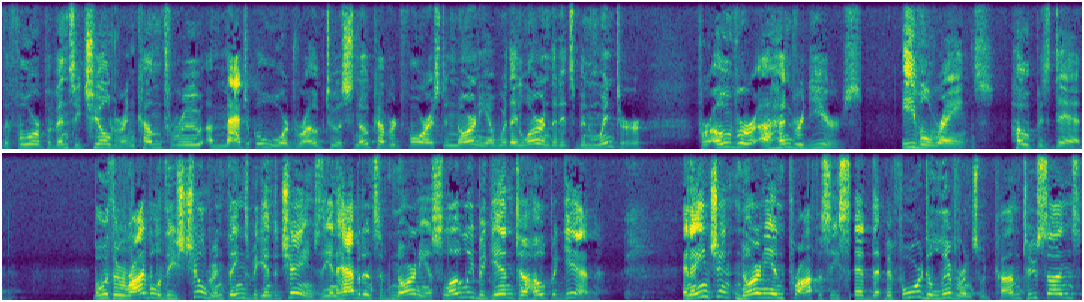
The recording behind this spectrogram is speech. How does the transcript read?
The four Pevensie children come through a magical wardrobe to a snow covered forest in Narnia where they learn that it's been winter for over a hundred years. Evil reigns, hope is dead. But with the arrival of these children, things begin to change. The inhabitants of Narnia slowly begin to hope again. An ancient Narnian prophecy said that before deliverance would come, two sons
